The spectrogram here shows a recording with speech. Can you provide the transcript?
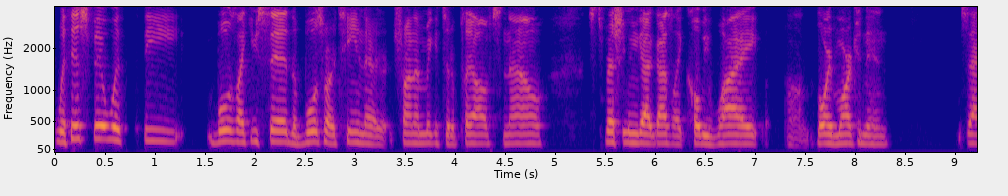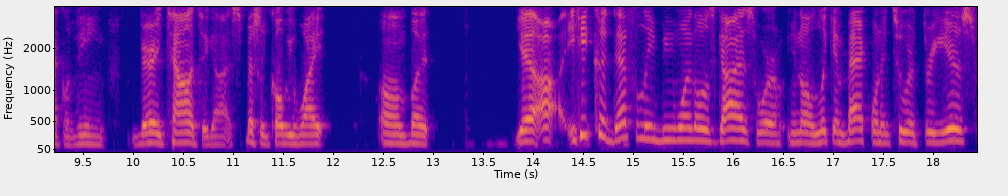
with his fit with the Bulls, like you said, the Bulls are a team that are trying to make it to the playoffs now, especially when you got guys like Coby White, um, Lauri Markkanen, Zach LaVine, very talented guys, especially Coby White. Um, but yeah, I, he could definitely be one of those guys where you know, looking back on it two or three years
